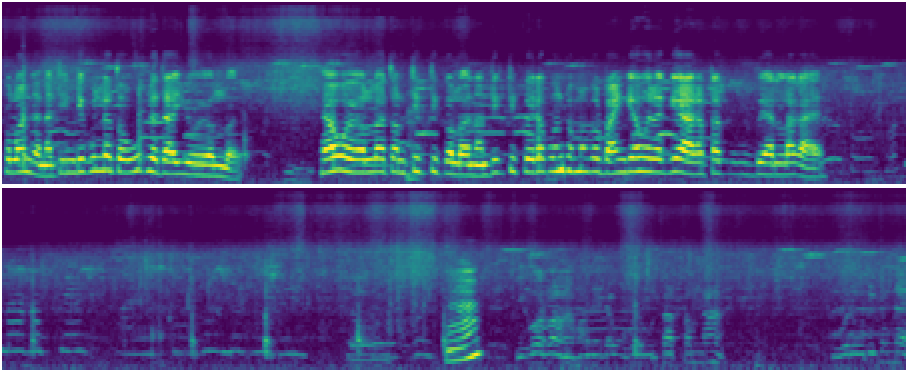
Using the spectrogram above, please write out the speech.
কুলন যায় না, টিন্ডি করলে তো উপরে দেয় ইয়ে লয়। হ্যাঁ ওই লয়, তখন টিকটিক লয় না। টিকটিক করে কোন সময় আবার হয়ে গিয়ে আর একটা বের লাগায়। হ্যাঁ কি করবা এখন না উপরে উঠি কেমনে।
